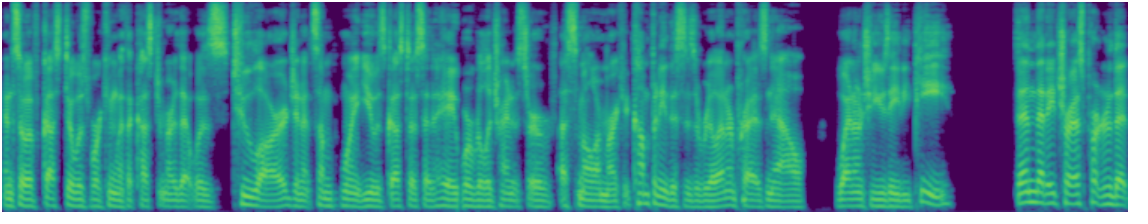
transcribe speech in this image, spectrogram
And so if Gusto was working with a customer that was too large, and at some point you as Gusto said, Hey, we're really trying to serve a smaller market company. This is a real enterprise now. Why don't you use ADP? Then that HRIS partner that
